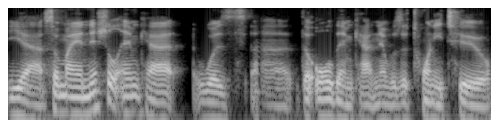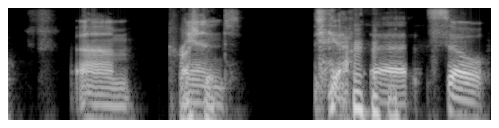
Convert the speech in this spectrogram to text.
Yeah, so my initial MCAT was uh, the old MCAT, and it was a 22. Um, Crushed and, it. Yeah. Uh, so,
